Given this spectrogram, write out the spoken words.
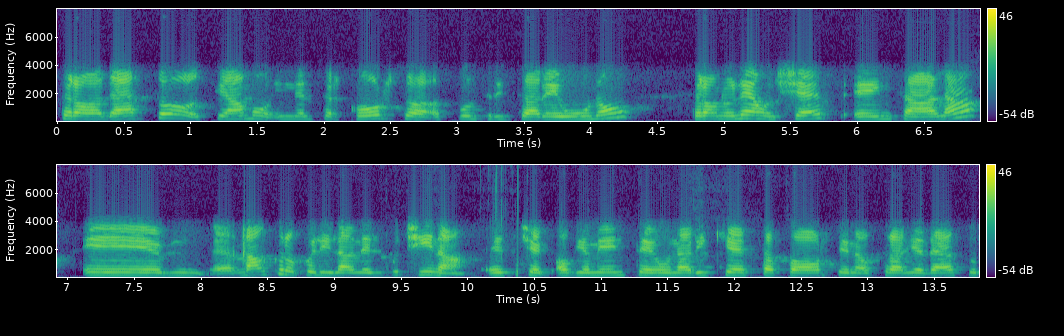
però adesso siamo nel percorso a sponsorizzare uno però non è un chef, è in sala e eh, mancano quelli là nella cucina e c'è ovviamente una richiesta forte in Australia adesso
